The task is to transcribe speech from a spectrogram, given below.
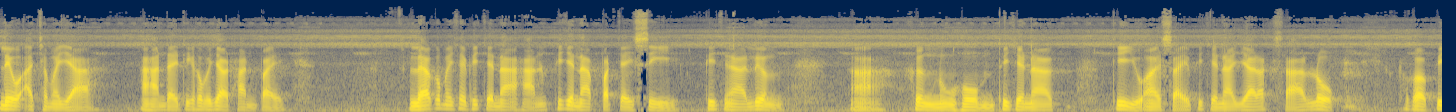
เรียกว่าอัจฉมยา อาหารใดที่ข้าพเจ้าทานไป แล้วก็ไม่ใช่พิจารณาอาหาร พิจารณาปัจจัยสี่พิจารณาเรื่องอเครื่องนุ่งห่มพิจารณาที่อยู่อาศัยพิจารณายารักษาโรคแล้วก็พิ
